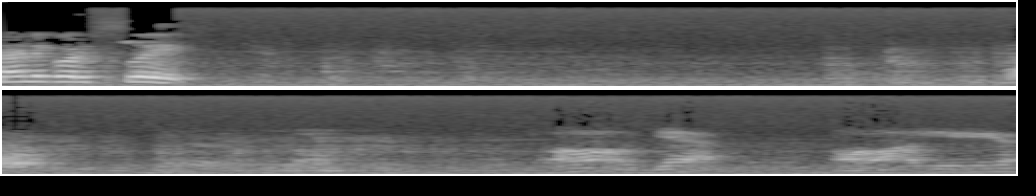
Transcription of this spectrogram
Trying to go to sleep. Oh yeah. Oh yeah.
